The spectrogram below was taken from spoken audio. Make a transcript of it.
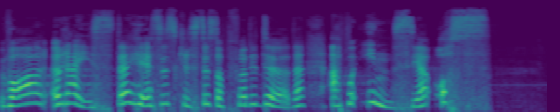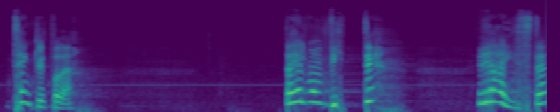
var reiste Jesus Kristus opp fra de døde, er på innsida av oss. Tenk litt på det. Det er helt vanvittig. Reiste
